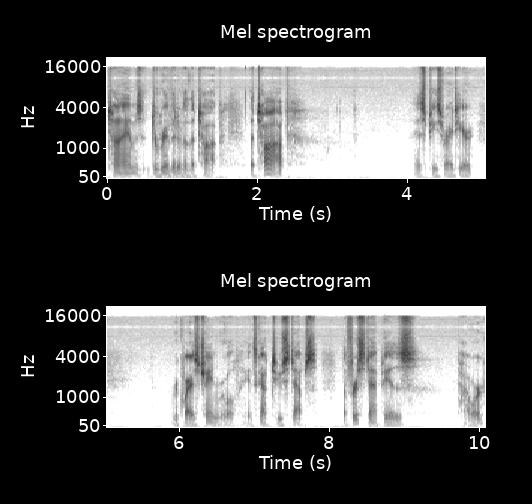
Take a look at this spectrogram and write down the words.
times derivative of the top. The top, this piece right here, requires chain rule. It's got two steps. The first step is power,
